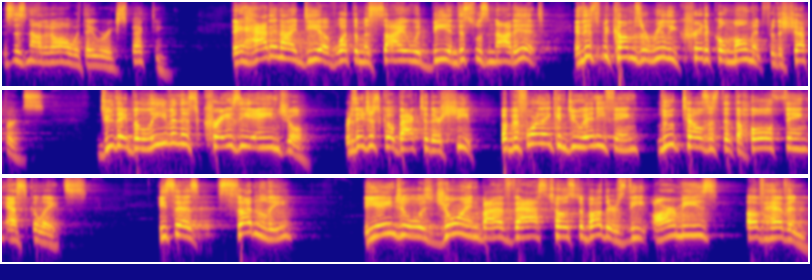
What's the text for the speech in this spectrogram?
This is not at all what they were expecting. They had an idea of what the Messiah would be, and this was not it. And this becomes a really critical moment for the shepherds. Do they believe in this crazy angel, or do they just go back to their sheep? But before they can do anything, Luke tells us that the whole thing escalates. He says, Suddenly, the angel was joined by a vast host of others, the armies of heaven,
